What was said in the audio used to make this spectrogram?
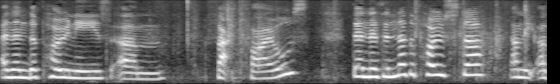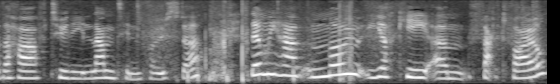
And then the ponies um, fact files. Then there's another poster and the other half to the lantern poster. Then we have Mo Yucky um, fact file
